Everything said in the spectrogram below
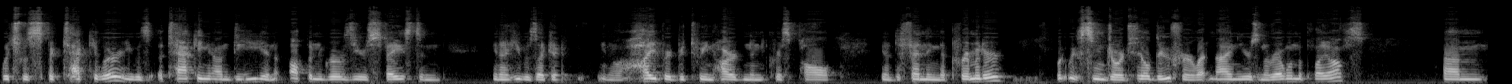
which was spectacular. He was attacking on D and up in Rozier's face, and you know he was like a you know a hybrid between Harden and Chris Paul, you know defending the perimeter what we've seen George Hill do for what nine years in a row in the playoffs. Um,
